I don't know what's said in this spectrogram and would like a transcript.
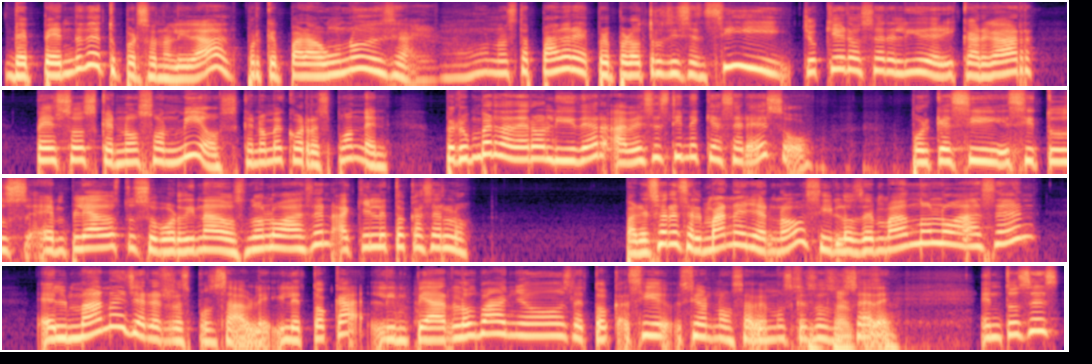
depende de tu personalidad, porque para uno dice, "Ay, no, no está padre, pero para otros dicen, sí, yo quiero ser el líder y cargar pesos que no son míos, que no me corresponden. Pero un verdadero líder a veces tiene que hacer eso. Porque si, si tus empleados, tus subordinados no lo hacen, ¿a quién le toca hacerlo? Para eso eres el manager, ¿no? Si los demás no lo hacen, el manager es responsable y le toca limpiar los baños, le toca, sí, sí o no, sabemos que Sí, eso claro que sucede. sí. Entonces,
